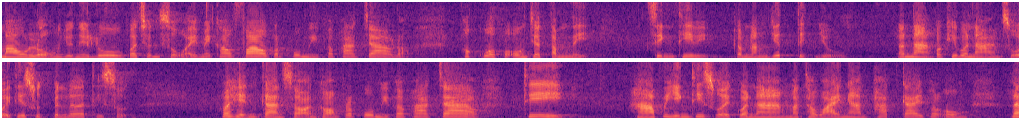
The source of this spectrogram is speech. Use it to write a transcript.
เมาหลงอยู่ในรูปว่าฉันสวยไม่เข้าเฝ้าพระผู้มีพระภาคเจ้าหรอกเพราะกลัวพระองค์จะตำหนิ สิ่งที่กำลังยึดติดอยู่ แล้วนางก็คิดว่านางสวยที่สุดเป็นเลิศที่สุด เพราะเห็นการสอนของพระผู้มีพระภาคเจ้าที่หาผู้หญิงที่สวยกว่านางมาถวายงานพัดใกล้พระองค์ และ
